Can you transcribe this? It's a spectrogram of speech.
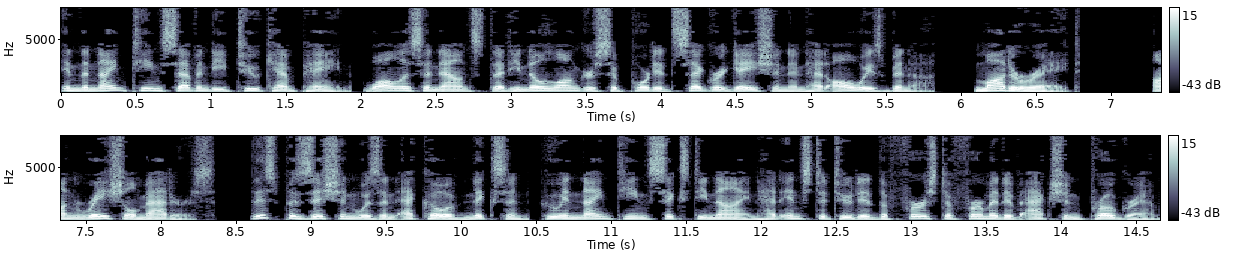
In the 1972 campaign, Wallace announced that he no longer supported segregation and had always been a moderate on racial matters. This position was an echo of Nixon, who in 1969 had instituted the first affirmative action program,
